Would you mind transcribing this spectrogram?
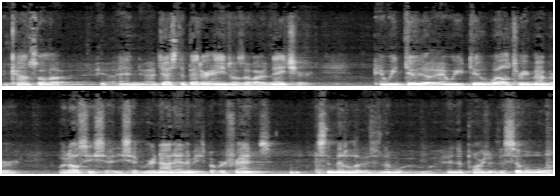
the council and just the better angels of our nature." And we do, and we do well to remember what else he said. He said, "We're not enemies, but we're friends." It's the middle. It's in the in the part of the Civil War.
